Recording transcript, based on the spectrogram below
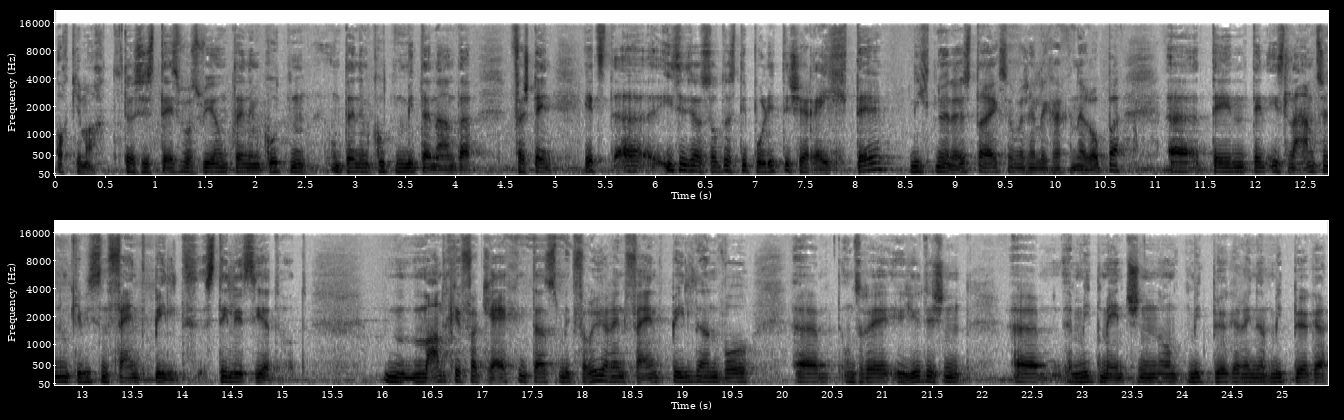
auch gemacht. Das ist das, was wir unter einem guten, unter einem guten Miteinander verstehen. Jetzt äh, ist es ja so, dass die politische Rechte, nicht nur in Österreich, sondern wahrscheinlich auch in Europa, äh, den, den Islam zu einem gewissen Feindbild stilisiert hat. Manche vergleichen das mit früheren Feindbildern, wo äh, unsere jüdischen Mitmenschen und Mitbürgerinnen und Mitbürger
